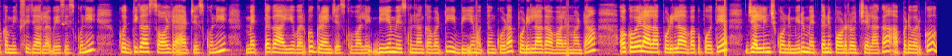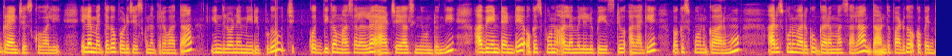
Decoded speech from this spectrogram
ఒక మిక్సీ జార్లో వేసేసుకొని కొద్దిగా సాల్ట్ యాడ్ చేసుకొని మెత్తగా అయ్యే వరకు గ్రైండ్ చేసుకోవాలి. బియ్యం వేసుకున్నాం కాబట్టి ఈ బియ్యం మొత్తం కూడా పొడిలాగా అవ్వాలన్నమాట. ఒకవేళ అలా పొడిలా అవ్వకపోతే జల్లించుకోండి. మీరు మెత్తని పౌడర్ వచ్చేలాగా అప్పటి వరకు గ్రైండ్ చేసుకోవాలి. ఇలా మెత్తగా పొడి చేసుకున్న తర్వాత ఇందులోనే మీరు ఇప్పుడు కొద్దిగా మసాలాలో యాడ్ చేయాల్సింది ఉంటుంది. అవి ఏంటంటే ఒక స్పూన్ అల్లం వెల్లుల్లి పేస్ట్ అలాగే ఒక స్పూన్ కారము అర స్పూన్ వరకు గరం మసాలా దాంతోపాటుగా ఒక పెద్ద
